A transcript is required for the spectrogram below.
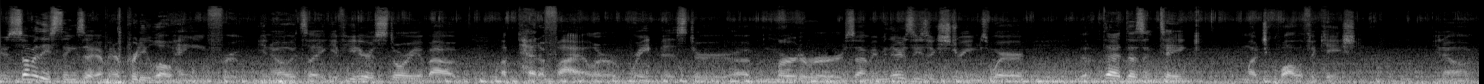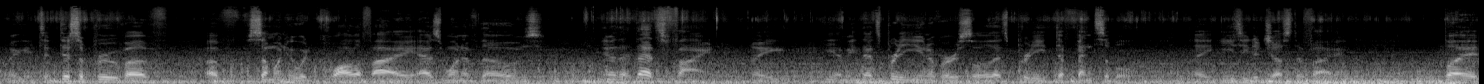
you know, some of these things that I mean are pretty low hanging fruit. You know, it's like if you hear a story about a pedophile or a rapist or a murderer or something. I mean, there's these extremes where that doesn't take much qualification. You know, like to disapprove of of someone who would qualify as one of those. You know, that that's fine. Like, I mean, that's pretty universal. That's pretty defensible. Like, easy to justify. But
